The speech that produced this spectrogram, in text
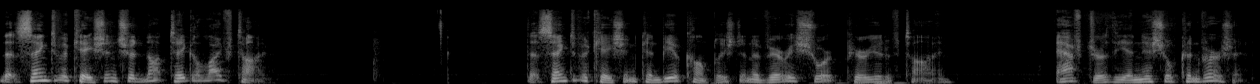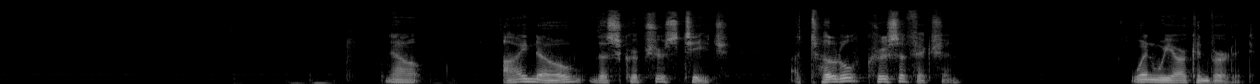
that sanctification should not take a lifetime. That sanctification can be accomplished in a very short period of time after the initial conversion. Now, I know the scriptures teach a total crucifixion when we are converted.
